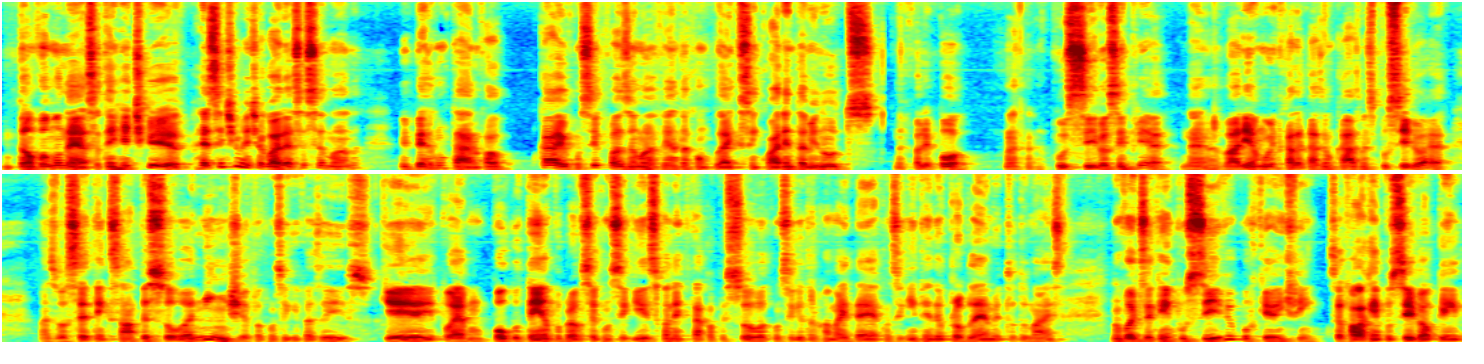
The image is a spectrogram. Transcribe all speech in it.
Então vamos nessa. Tem gente que, recentemente, agora essa semana, me perguntaram: falaram, Caio, eu consigo fazer uma venda complexa em 40 minutos? Eu falei, pô, possível sempre é, né? Varia muito, cada caso é um caso, mas possível é. Mas você tem que ser uma pessoa ninja para conseguir fazer isso. Porque pô, é um pouco tempo para você conseguir se conectar com a pessoa, conseguir trocar uma ideia, conseguir entender o problema e tudo mais. Não vou dizer que é impossível, porque, enfim, se eu falar que é impossível, alguém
